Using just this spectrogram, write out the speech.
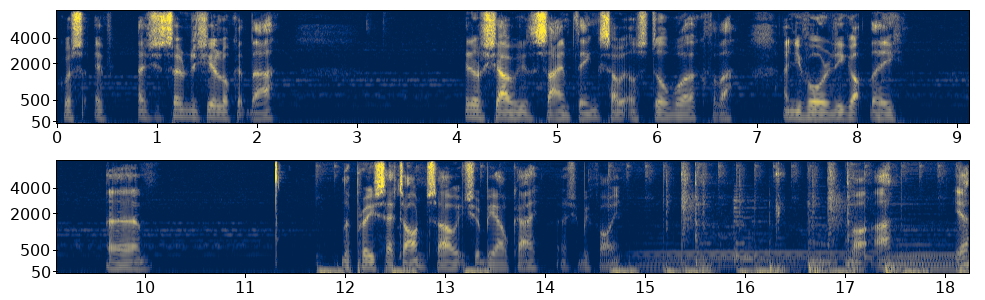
because if as soon as you look at that it'll show you the same thing so it'll still work for that. And you've already got the um, the preset on so it should be okay. That should be fine. Like that. Yeah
